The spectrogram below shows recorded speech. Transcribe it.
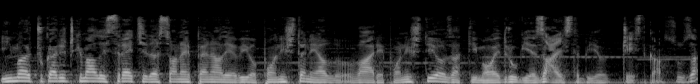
Imao je Čukarički malo i sreće da se onaj penal je bio poništen, jel, VAR je poništio, zatim ovaj drugi je zaista bio čist kao suza.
